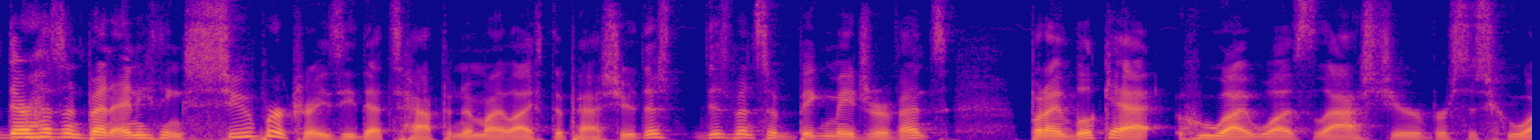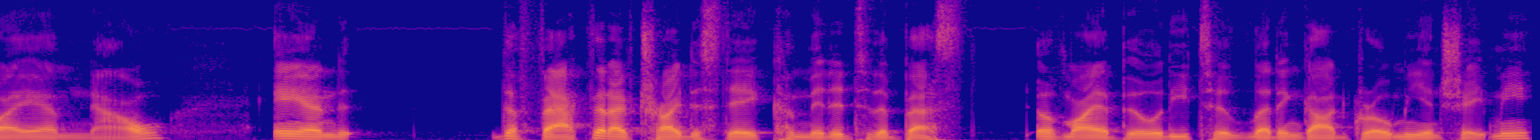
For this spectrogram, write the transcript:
there hasn't been anything super crazy that's happened in my life the past year. There's there's been some big major events, but I look at who I was last year versus who I am now, and the fact that I've tried to stay committed to the best of my ability to letting God grow me and shape me.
